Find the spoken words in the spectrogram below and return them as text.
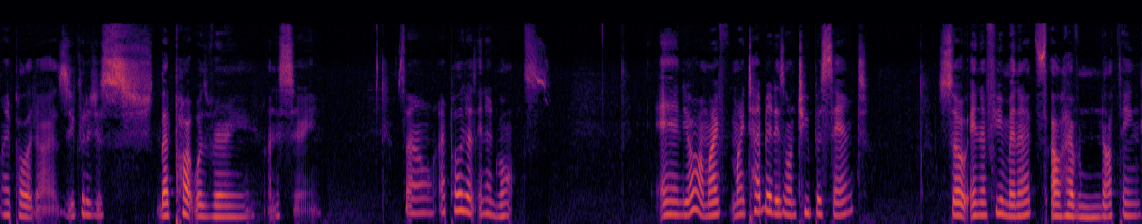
I apologize. You could have just that part was very unnecessary. So I apologize in advance. And yeah, my my tablet is on two percent. So in a few minutes I'll have nothing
